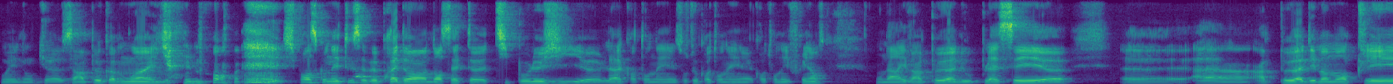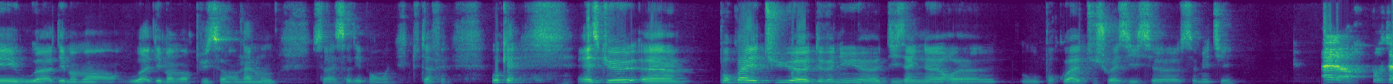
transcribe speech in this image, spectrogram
Oui, donc euh, c'est un peu comme moi également. je pense qu'on est tous à peu près dans, dans cette euh, typologie euh, là quand on est, surtout quand on est quand on est freelance, on arrive un peu à nous placer à, un peu à des moments clés ou à des moments ou à des moments plus en amont. Ça, ça dépend. Oui, tout à fait. Ok. Est-ce que pourquoi es-tu devenu designer ou pourquoi as-tu choisi ce, ce métier? Alors, pour te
